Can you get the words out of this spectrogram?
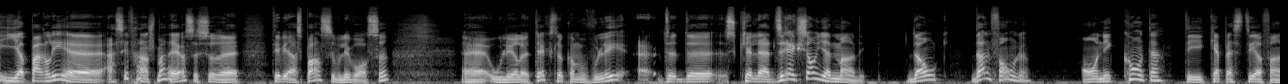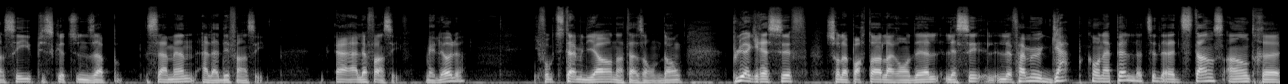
il a parlé euh, assez franchement, d'ailleurs, c'est sur TVA Sports si vous voulez voir ça, ou lire le texte, là, comme vous voulez, de, de ce que la direction lui a demandé. Donc, dans le fond, là, on est content de tes capacités offensives puisque tu nous amènes à la défensive, à l'offensive. Mais là, là, il faut que tu t'améliores dans ta zone. Donc, plus agressif sur le porteur de la rondelle, laisser le fameux gap qu'on appelle, là, tu sais, de la distance entre euh,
